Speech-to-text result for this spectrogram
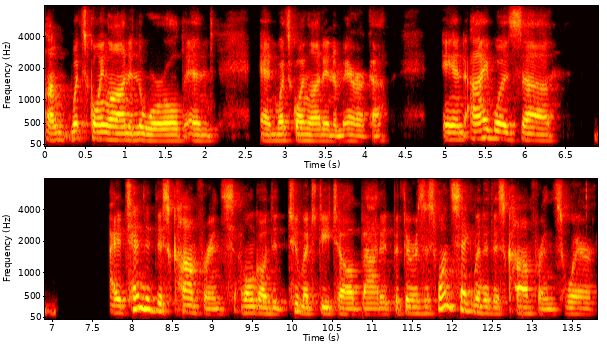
on what's going on in the world and and what's going on in America. And I was uh, I attended this conference. I won't go into too much detail about it, but there was this one segment of this conference where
